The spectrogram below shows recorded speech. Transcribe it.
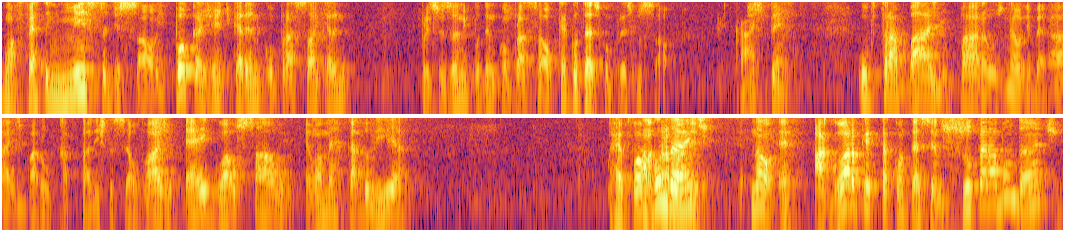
uma oferta imensa de sal, e pouca gente querendo comprar sal e querendo, precisando e podendo comprar sal? O que acontece com o preço do sal? Cai. Despenca. O trabalho para os neoliberais, para o capitalista selvagem, é igual sal, é uma mercadoria. Reforma trabalhista não, é, agora o que é está acontecendo? Superabundante.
